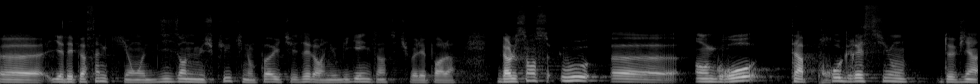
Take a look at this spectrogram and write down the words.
Euh, il y a des personnes qui ont 10 ans de muscu qui n'ont pas utilisé leur newbie gains, hein, si tu veux aller par là. Dans le sens où, euh, en gros, ta progression devient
